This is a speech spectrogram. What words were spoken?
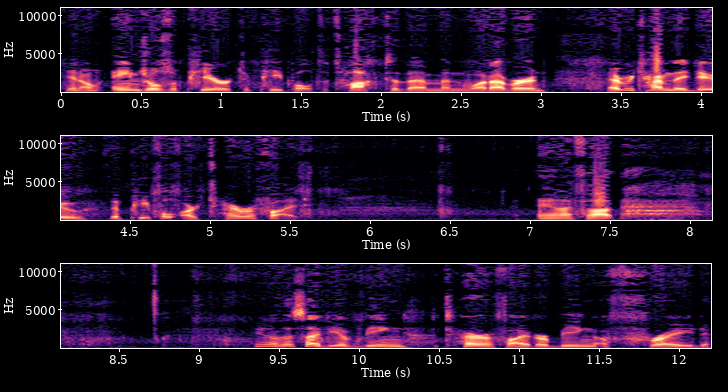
you know, angels appear to people to talk to them and whatever, and every time they do, the people are terrified. And I thought, you know, this idea of being terrified or being afraid,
